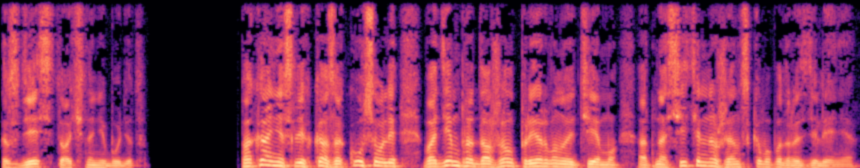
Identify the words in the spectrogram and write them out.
Здесь точно не будет. Пока они слегка закусывали, Вадим продолжал прерванную тему относительно женского подразделения.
